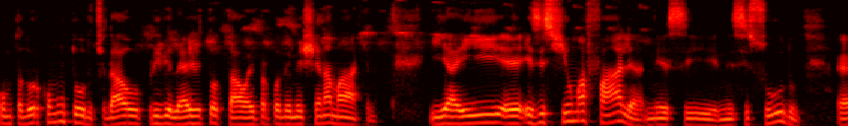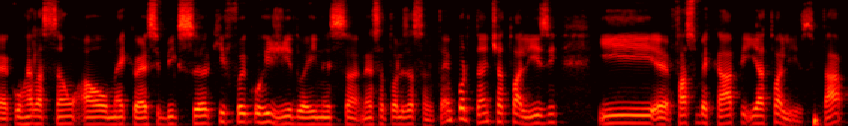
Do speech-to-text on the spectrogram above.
computador como um todo, te dá o privilégio total aí para poder mexer na máquina. E aí é, existia uma falha nesse, nesse sudo é, com relação ao macOS Big Sur que foi corrigido aí nessa, nessa atualização. Então é importante atualize e é, faça o backup e atualize, tá?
